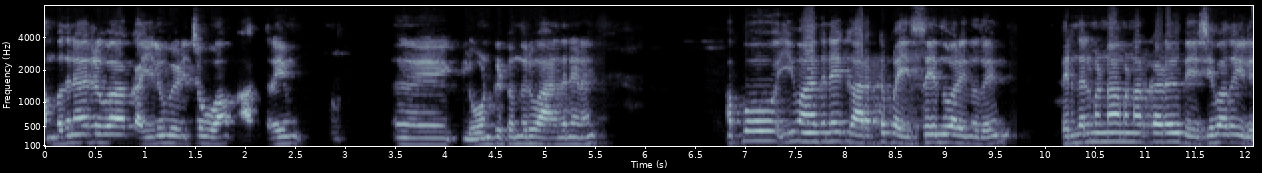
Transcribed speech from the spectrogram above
അമ്പതിനായിരം രൂപ കയ്യിലും മേടിച്ചു പോവാം. അത്രയും ലോൺ കിട്ടുന്ന ഒരു വാഹനം തന്നെയാണ്. അപ്പോ ഈ വാഹനത്തിന്റെ കറക്റ്റ് പ്രൈസ് എന്ന് പറയുന്നത് പെരിന്തൽമണ്ണ മണ്ണാർക്കാട് ദേശീയപാതയിൽ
